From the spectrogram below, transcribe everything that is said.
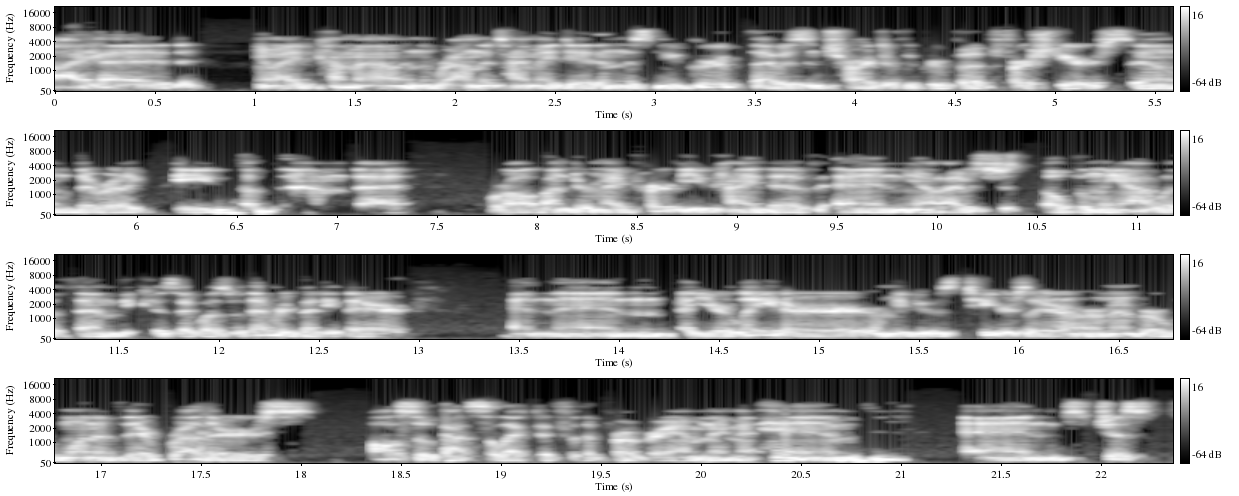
I had you know, I had come out and around the time I did in this new group, I was in charge of a group of first years. So there were like 8 of them that were all under my purview kind of. And, you know, I was just openly out with them because I was with everybody there. And then a year later, or maybe it was two years later, I don't remember, one of their brothers also got selected for the program and I met him mm-hmm. and just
